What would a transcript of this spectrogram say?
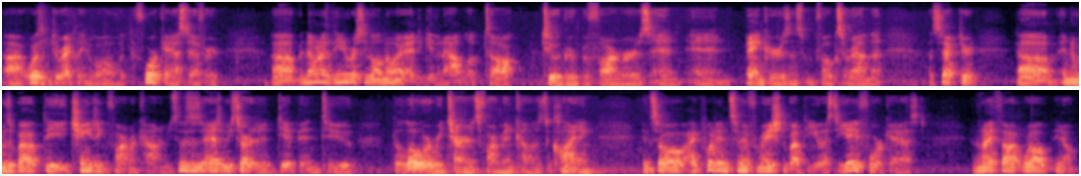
uh, I wasn't directly involved with the forecast effort. Um, and then when I was at the University of Illinois, I had to give an outlook talk to a group of farmers and, and bankers and some folks around the, the sector. Um, and it was about the changing farm economy. So this is as we started to dip into the lower returns, farm income is declining. And so I put in some information about the USDA forecast and then I thought, well, you know,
